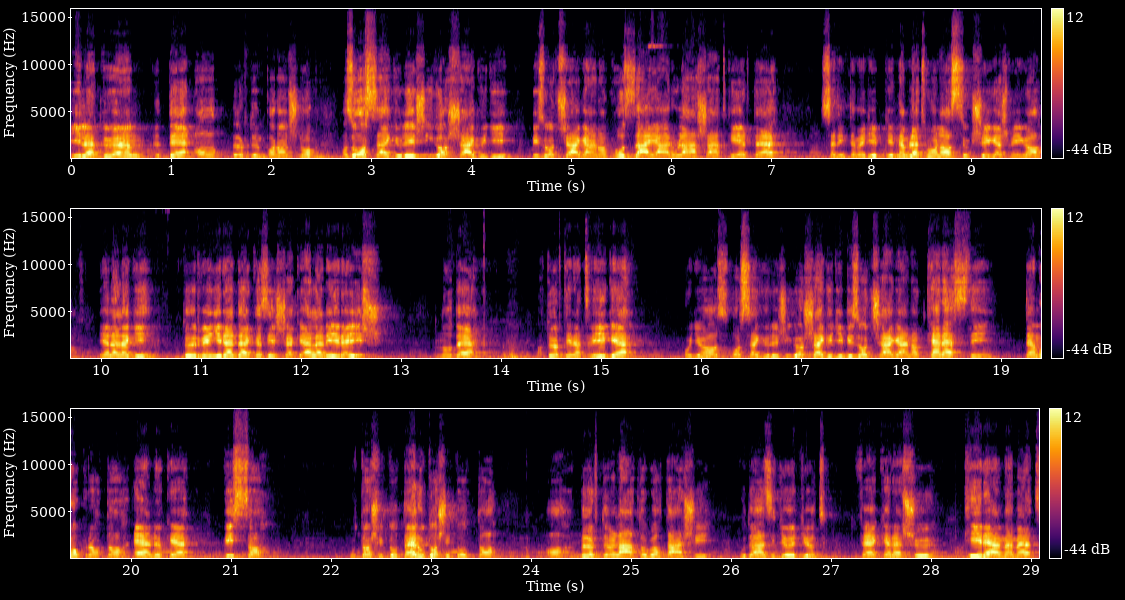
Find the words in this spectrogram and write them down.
illetően, de a börtönparancsnok az Országgyűlés igazságügyi bizottságának hozzájárulását kérte. Szerintem egyébként nem lett volna az szükséges még a jelenlegi törvényi rendelkezések ellenére is. No de a történet vége, hogy az Országgyűlés igazságügyi bizottságának keresztény demokrata elnöke vissza utasította, elutasította a börtön látogatási Budázi Györgyöt felkereső kérelmemet,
